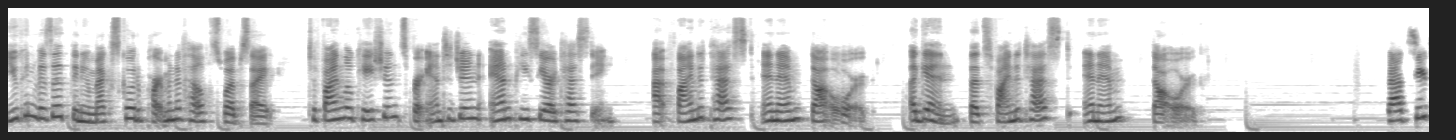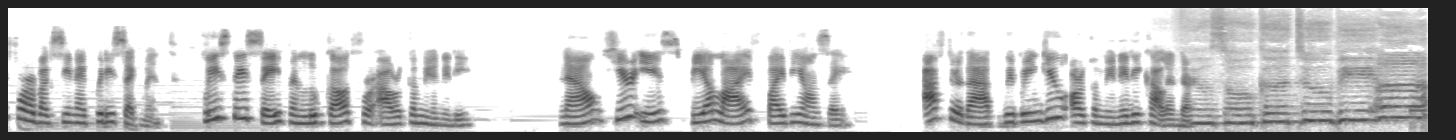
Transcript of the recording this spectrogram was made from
You can visit the New Mexico Department of Health's website to find locations for antigen and PCR testing at findatestnm.org. Again, that's findatestnm.org. That's it for our vaccine equity segment. Please stay safe and look out for our community. Now, here is Be Alive by Beyonce. After that, we bring you our community calendar. Feels so good to be alive.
